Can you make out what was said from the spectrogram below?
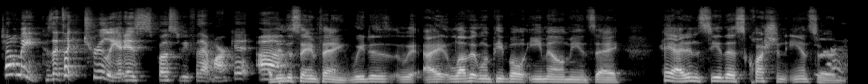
tell me because it's like truly it is supposed to be for that market. Um, I do the same thing. We just we, I love it when people email me and say, "Hey, I didn't see this question answered. Yeah.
